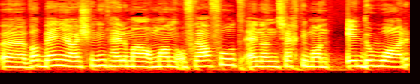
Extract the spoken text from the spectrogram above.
uh, wat ben je als je niet helemaal een man of vrouw voelt? En dan zegt die man in the war.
